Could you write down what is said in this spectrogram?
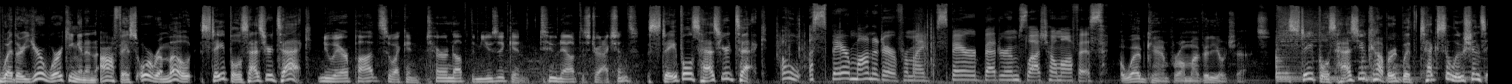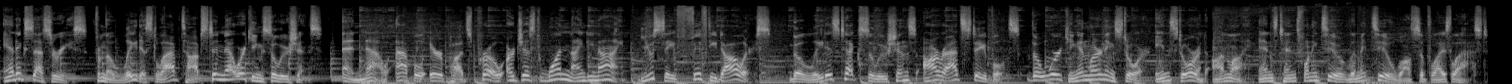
Whether you're working in an office or remote, Staples has your tech. New AirPods so I can turn up the music and tune out distractions. Staples has your tech. Oh, a spare monitor for my spare bedroom slash home office. A webcam for all my video chats. Staples has you covered with tech solutions and accessories, from the latest laptops to networking solutions. And now Apple AirPods Pro are just 199. You save $50. The latest tech solutions are at Staples, the working and learning store, in store and online. Ends 1022, limit 2 while supplies last.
